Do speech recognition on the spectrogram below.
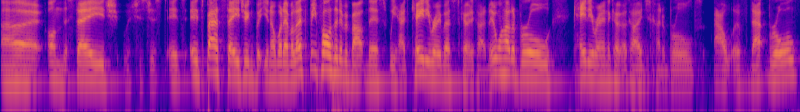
uh, on the stage, which is just it's it's bad staging, but you know whatever. Let's be positive about this. We had Kay Lee Ray versus Dakota Kai. They all had a brawl. Kay Lee Ray and Dakota Kai just kind of brawled out of that brawl.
